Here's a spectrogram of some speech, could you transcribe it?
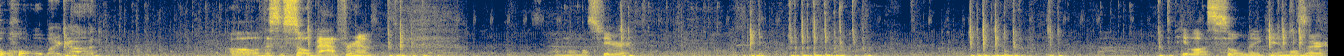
Oh, oh my god. Oh, this is so bad for him. I'm almost here. He lost so many camels there.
